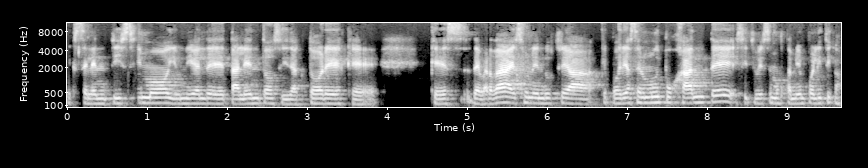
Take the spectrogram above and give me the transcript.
excelentísimo y un nivel de talentos y de actores que, que es de verdad es una industria que podría ser muy pujante si tuviésemos también políticas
